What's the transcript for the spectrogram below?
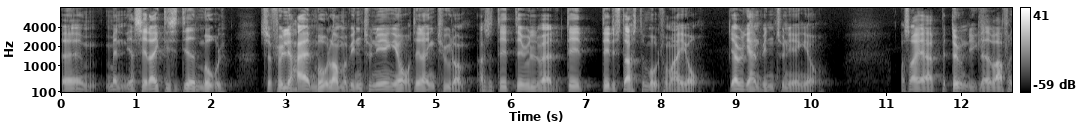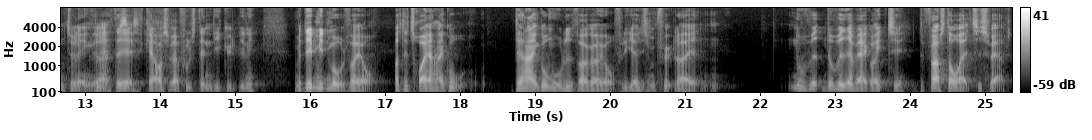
Øhm, men jeg sætter ikke deciderede mål. Selvfølgelig har jeg et mål om at vinde turneringen i år, det er der ingen tvivl om. Altså det, det, vil være, det, det er det største mål for mig i år. Jeg vil gerne vinde turneringen i år. Og så er jeg bedømt glad bare for en turnering. Det, Ja, det kan også være fuldstændig ligegyldigt. Ikke? Men det er mit mål for i år. Og det tror jeg har en god, det har en god mulighed for at gøre i år. Fordi jeg ligesom føler, at nu ved, nu ved jeg, hvad jeg går ind til. Det første år er altid svært.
